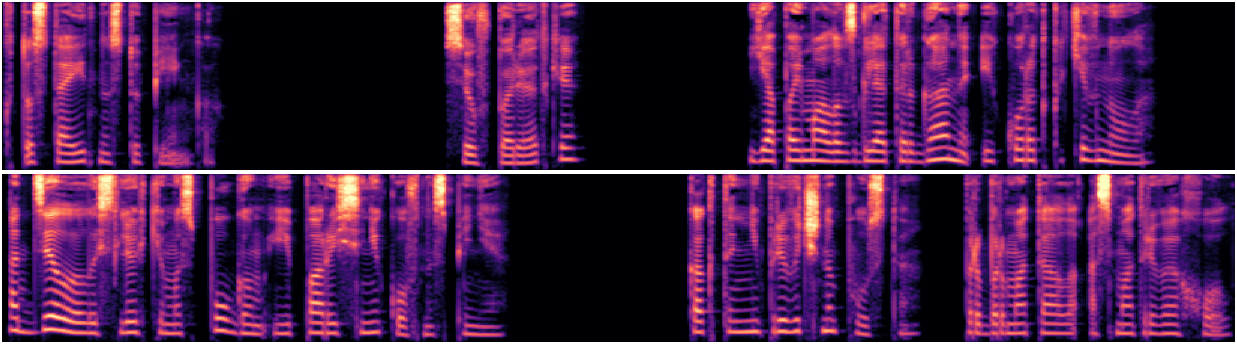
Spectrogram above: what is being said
кто стоит на ступеньках. «Все в порядке?» Я поймала взгляд Ирганы и коротко кивнула. Отделалась легким испугом и парой синяков на спине. Как-то непривычно пусто, пробормотала, осматривая холл.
